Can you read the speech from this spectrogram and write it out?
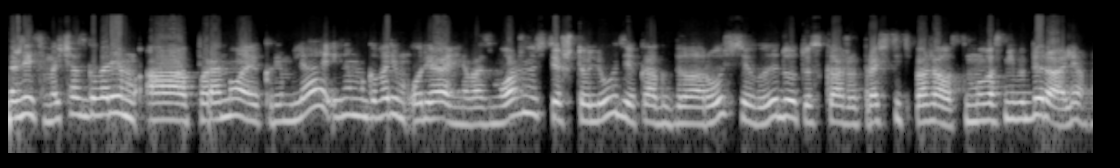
Подождите, мы сейчас говорим о паранойи Кремля или мы говорим о реальной возможности, что люди, как в Беларуси, выйдут и скажут, простите, пожалуйста, мы вас не выбирали?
